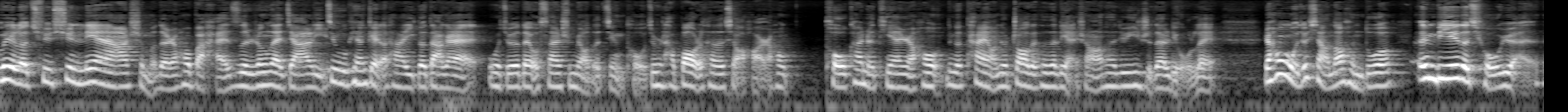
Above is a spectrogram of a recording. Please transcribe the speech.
为了去训练啊什么的，然后把孩子扔在家里。纪录片给了他一个大概我觉得得有三十秒的镜头，就是他抱着他的小孩，然后头看着天，然后那个太阳就照在他的脸上，然后他就一直在流泪。然后我就想到很多 NBA 的球员，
